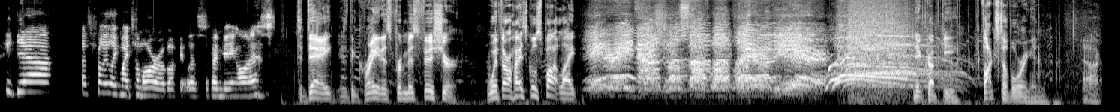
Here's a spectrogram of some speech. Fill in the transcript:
Yeah, that's probably like my tomorrow bucket list if I'm being honest. Today is the greatest for Miss Fisher. With our high school spotlight, national softball player of the year Nick Krupke, Fox 12 Oregon. Ah,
